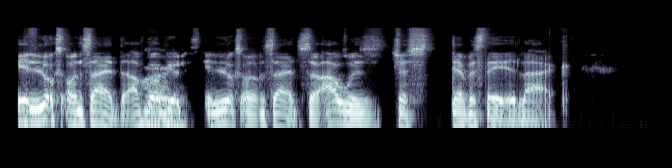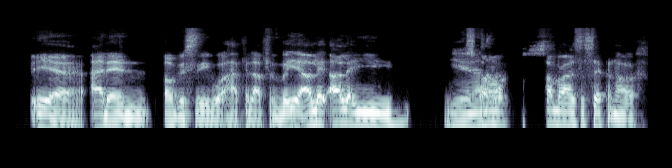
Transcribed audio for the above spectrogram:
it looks onside. I've got to be honest. It looks onside. So I was just devastated. Like, yeah. And then obviously what happened happened. But yeah, I'll let I'll let you Yeah, sum- summarize the second half.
